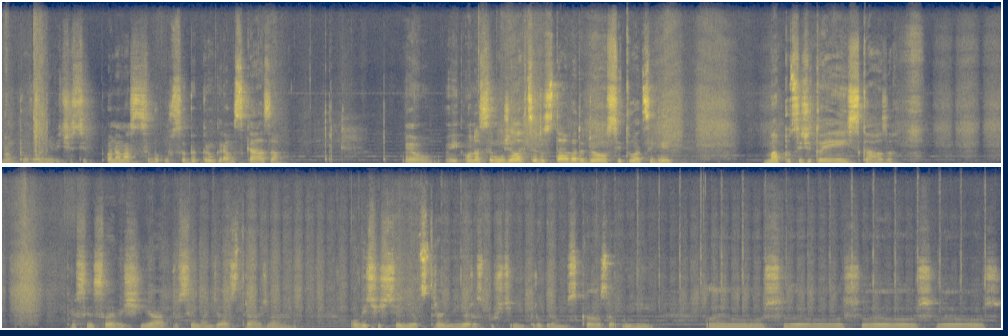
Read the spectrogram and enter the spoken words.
Mám povolení vyčistit. Ona má u sebe program zkáza. Jo, ona se může lehce dostávat do situací, kdy má pocit, že to je její zkáza. Prosím své vyšší já, prosím Anděla Strážného o vyčištění, odstranění a rozpuštění programu zkáza u ní. Lejoš, lejoš, lejoš, lejoš.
